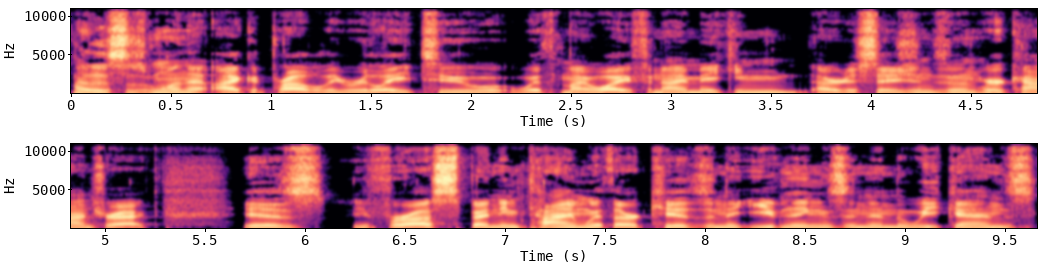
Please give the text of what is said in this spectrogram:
this is one that I could probably relate to with my wife and I making our decisions on her contract is for us spending time with our kids in the evenings and in the weekends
